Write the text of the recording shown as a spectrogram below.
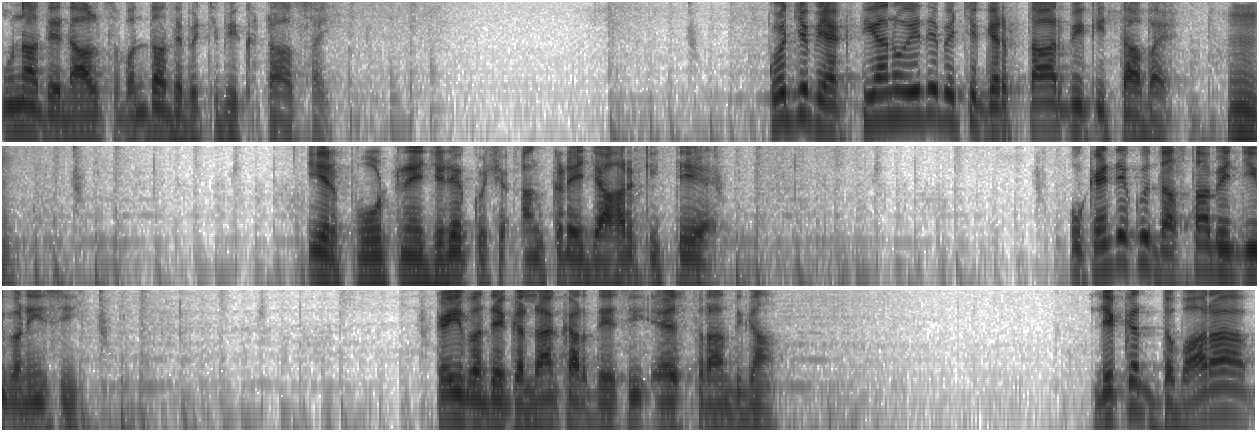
ਉਹਨਾਂ ਦੇ ਨਾਲ ਸਬੰਧਾਂ ਦੇ ਵਿੱਚ ਵੀ ਖਟਾਸ ਆਈ। ਕੁਝ ਵਿਅਕਤੀਆਂ ਨੂੰ ਇਹਦੇ ਵਿੱਚ ਗ੍ਰਿਫਤਾਰ ਵੀ ਕੀਤਾ ਵਾ। ਹੂੰ। ਇਹ ਰਿਪੋਰਟ ਨੇ ਜਿਹੜੇ ਕੁਝ ਅੰਕੜੇ ਜ਼ਾਹਰ ਕੀਤੇ ਹੈ ਉਹ ਕਹਿੰਦੇ ਕੋਈ ਦਸਤਾਵੇਜ਼ੀ ਬਣੀ ਸੀ। ਕਈ ਬੰਦੇ ਗੱਲਾਂ ਕਰਦੇ ਸੀ ਇਸ ਤਰ੍ਹਾਂ ਦੀਆਂ। ਲੇਕਿਨ ਦੁਬਾਰਾ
